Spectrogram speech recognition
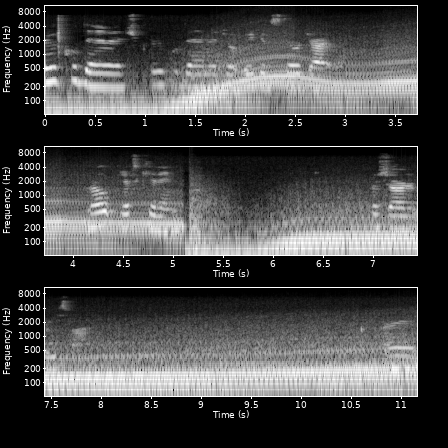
Critical damage, critical damage, but we can still drive it. Nope, just kidding. Push R to respawn. Alright.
